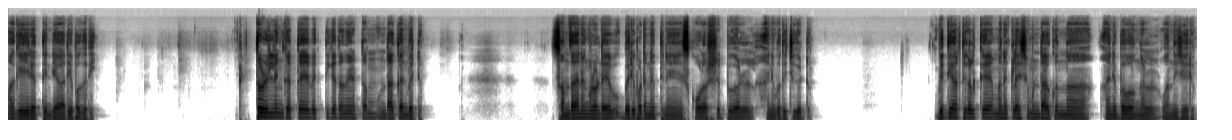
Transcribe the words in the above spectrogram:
മകേരത്തിന്റെ ആദ്യ പകുതി തൊഴിൽ രംഗത്തെ വ്യക്തിഗത നേട്ടം ഉണ്ടാക്കാൻ പറ്റും. സന്താനങ്ങളുടെ ഉപരിപഠനത്തിന് സ്കോളർഷിപ്പുകൾ അനുവദിച്ചു കിട്ടും. വിദ്യാർത്ഥികൾക്ക് മനക്ലേശമുണ്ടാക്കുന്ന അനുഭവങ്ങൾ വന്നു ചേരും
